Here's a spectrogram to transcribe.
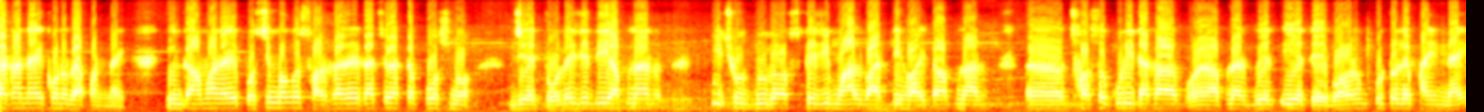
টাকা নেয়, কোনো ব্যাপার নাই। কিন্তু আমার এই পশ্চিমবঙ্গ সরকারের কাছেও একটা প্রশ্ন যে টোলে যদি আপনার কিছু দু দশ কেজি মাল বাড়তি হয় তো আপনার ছশো কুড়ি টাকা আপনার ইয়েতে, বহরমপুর টোলে ফাইন নেয়।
